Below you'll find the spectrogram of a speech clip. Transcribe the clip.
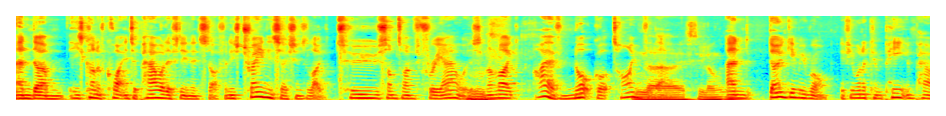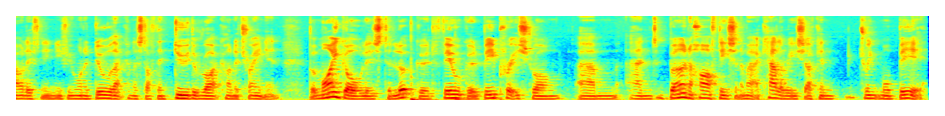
and um, he's kind of quite into powerlifting and stuff, and his training sessions are like two, sometimes three hours, and I'm like, I have not got time for that. No, it's too long. And don't get me wrong, if you want to compete in powerlifting, if you want to do all that kind of stuff, then do the right kind of training. But my goal is to look good, feel good, be pretty strong, um, and burn a half decent amount of calories so I can drink more beer,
